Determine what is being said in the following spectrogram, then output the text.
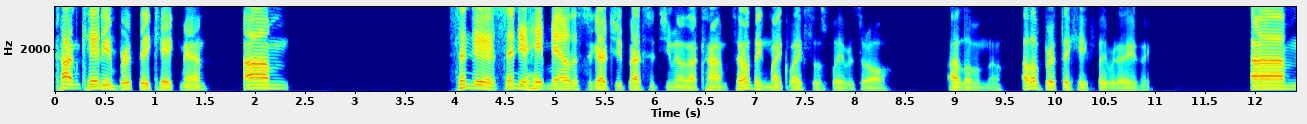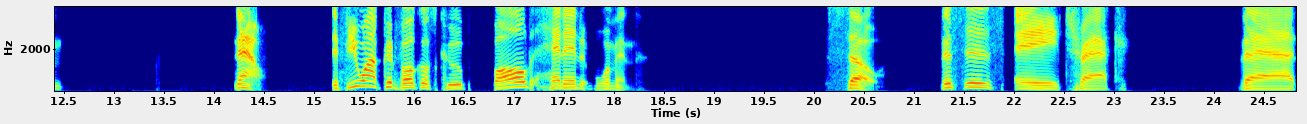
Cotton candy and birthday cake, man. Um, send your send your hate mail to cigarjukebox at gmail.com because I don't think Mike likes those flavors at all. I love them though. I love birthday cake flavored anything. Um, now, if you want good vocals, Coop, bald-headed woman. So, this is a track that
